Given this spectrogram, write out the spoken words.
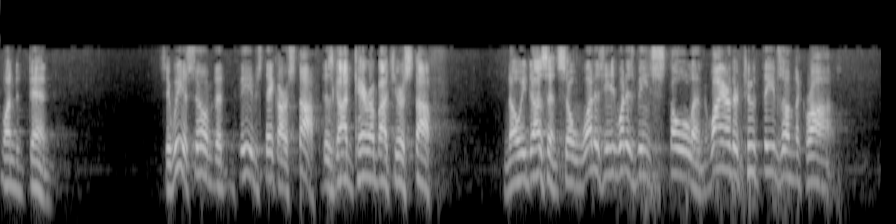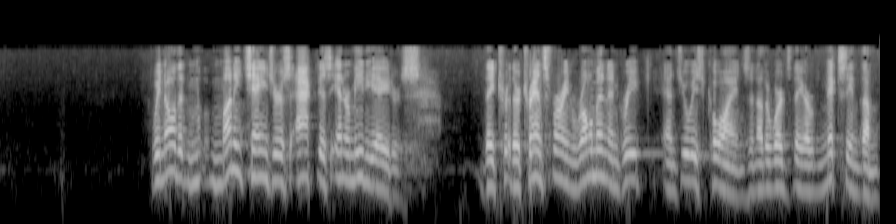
1 to 10. See, we assume that thieves take our stuff. Does God care about your stuff? No, He doesn't. So what is He, what is being stolen? Why are there two thieves on the cross? We know that money changers act as intermediators. They tr- they're transferring Roman and Greek and Jewish coins. In other words, they are mixing them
